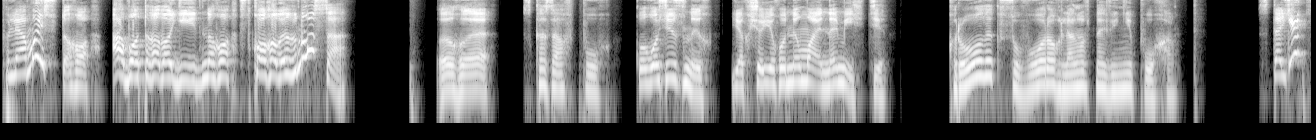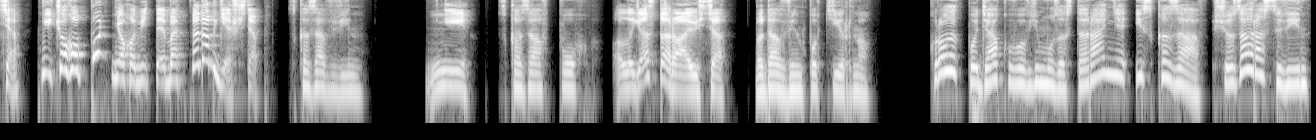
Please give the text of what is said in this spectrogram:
Плямистого або травоїдного скогових носа? Еге, сказав пух. когось із них, якщо його немає на місці. Кролик суворо глянув на Вінні пуха, Здається, нічого путнього від тебе не доб'єшся. сказав він. Ні, сказав пух, але я стараюся. додав він покірно. Кролик подякував йому за старання і сказав, що зараз він,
